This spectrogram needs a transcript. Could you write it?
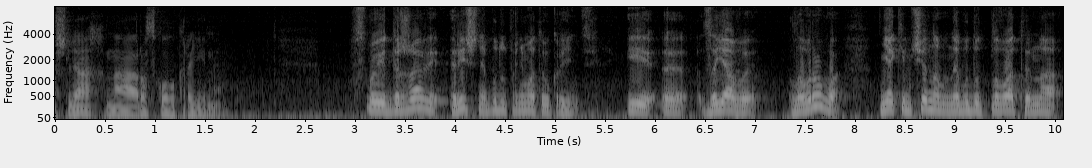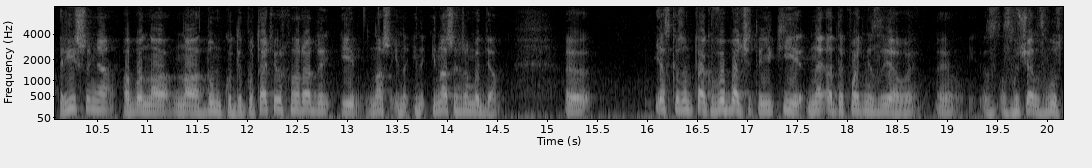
шлях на розкол країни. В своїй державі рішення будуть приймати українці. І е, заяви Лаврова ніяким чином не будуть впливати на рішення або на, на думку депутатів Верховної Ради і, наш, і, і, і наших громадян. Е, я, скажімо так, ви бачите, які неадекватні заяви е, звучать з вуст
